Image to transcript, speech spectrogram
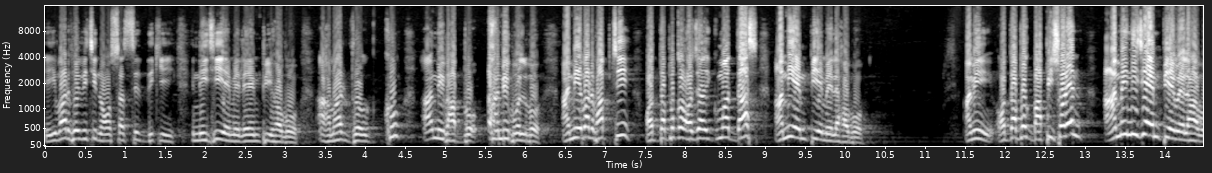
এইবার ভেবেছি নওসাদ সিদ্দিকি নিজেই এমএলএ এমপি হব। আমার দক্ষ, আমি ভাবব, আমি বলব। আমি এবার ভাবছি অধ্যাপক অজয় কুমার দাস, আমি এমপি এমএলএ হব। আমি অধ্যাপক বাপি সোরেন, আমি নিজে এমপি এমএলএ হব।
